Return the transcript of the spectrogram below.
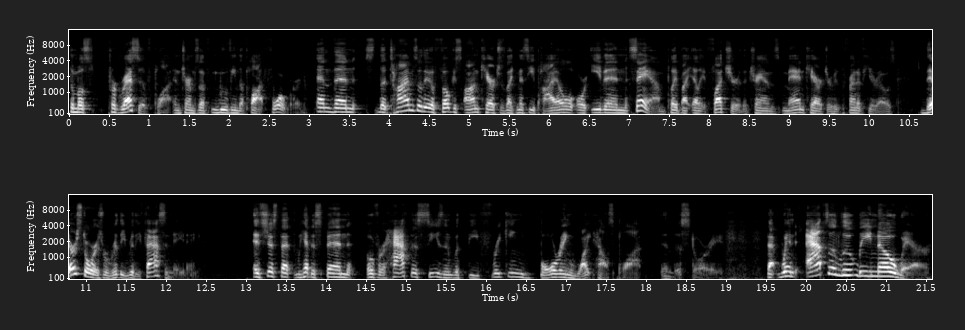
the most progressive plot in terms of moving the plot forward. And then the times where they would focus on characters like Missy Pyle or even Sam, played by Elliot Fletcher, the trans man character who's the friend of Hero's, their stories were really, really fascinating. It's just that we had to spend over half this season with the freaking boring White House plot in this story that went absolutely nowhere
